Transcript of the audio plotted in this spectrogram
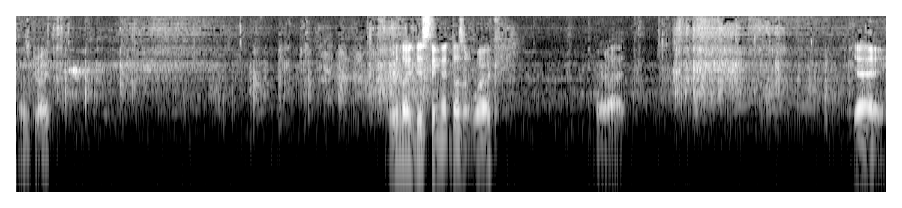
That was great. Reload this thing that doesn't work. Alright. Yay.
